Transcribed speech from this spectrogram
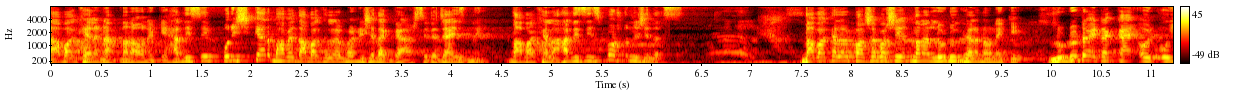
দাবা খেলেন আপনারা অনেকে, হাদিসে পরিষ্কার ভাবে দাবা খেলার ভাবে নিষেধাজ্ঞা আসছে এটা জায়েজ নেই। দাবা খেলা, হাদিসে স্পষ্ট নিষেধ আছে। দাবা খেলার পাশাপাশি আপনারা লুডো খেলেন অনেকে। লুডোটা এটা ওই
